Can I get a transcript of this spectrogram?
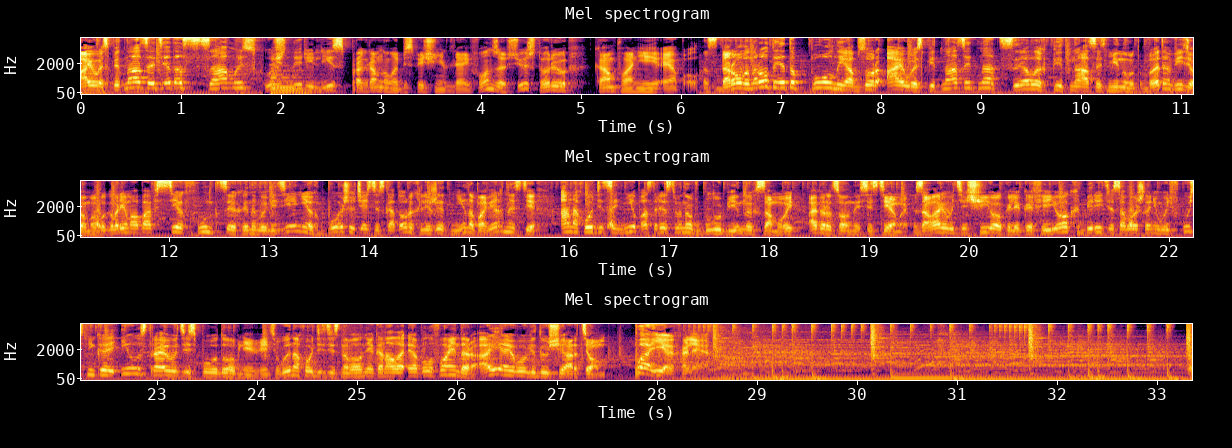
iOS 15 это самый скучный релиз программного обеспечения для iPhone за всю историю компании Apple. Здорово, народ, и это полный обзор iOS 15 на целых 15 минут. В этом видео мы поговорим обо всех функциях и нововведениях, большая часть из которых лежит не на поверхности, а находится непосредственно в глубинах самой операционной системы. Заваривайте чаек или кофеек, берите с собой что-нибудь вкусненькое и устраивайтесь поудобнее, ведь вы находитесь на волне канала Apple Finder, а я его ведущий Артем. Поехали!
